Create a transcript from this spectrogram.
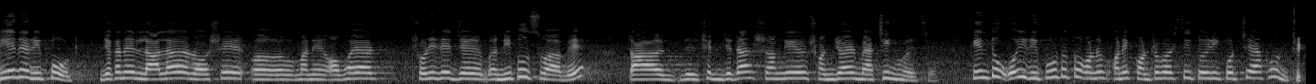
ডিএনএ রিপোর্ট যেখানে লালা রসে মানে অভয়ার শরীরের যে নিপুল সোয়াবে যেটার সঙ্গে সঞ্জয়ের ম্যাচিং হয়েছে। কিন্তু ওই রিপোর্টও তো অনেক অনেক কন্ট্রোভার্সি তৈরি করছে এখন। ঠিক,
